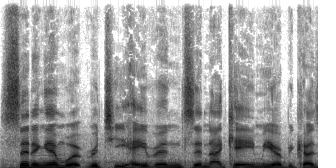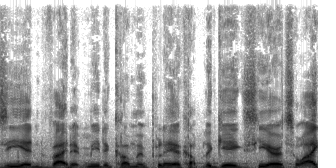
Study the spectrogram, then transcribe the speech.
sitting in with Richie Havens, and I came here because he invited me to come and play a couple of gigs here. So I,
